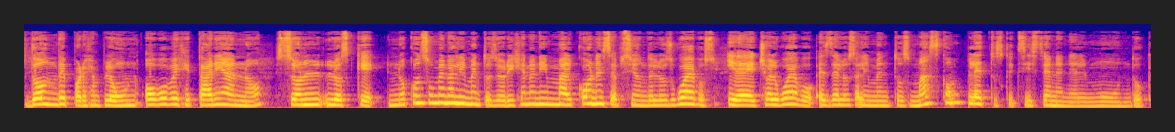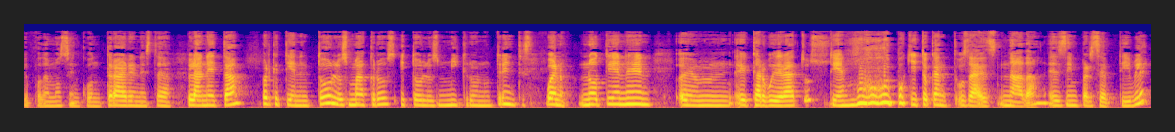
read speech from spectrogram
donde, por ejemplo, un ovo vegetariano son los que no consumen alimentos de origen animal con excepción de los huevos. Y de hecho el huevo es de los alimentos más completos que existen en el mundo, que podemos encontrar en este planeta, porque tienen todos los macros y todos los micronutrientes. Bueno, no tienen em, eh, carbohidratos, tienen muy poquito, o sea, es nada, es imperceptible,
